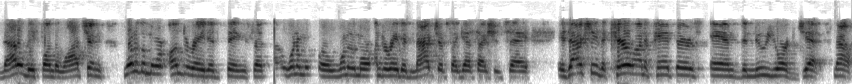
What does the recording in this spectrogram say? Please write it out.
That'll be fun to watch. And one of the more underrated things that one of or one of the more underrated matchups, I guess I should say, is actually the Carolina Panthers and the New York Jets. Now,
